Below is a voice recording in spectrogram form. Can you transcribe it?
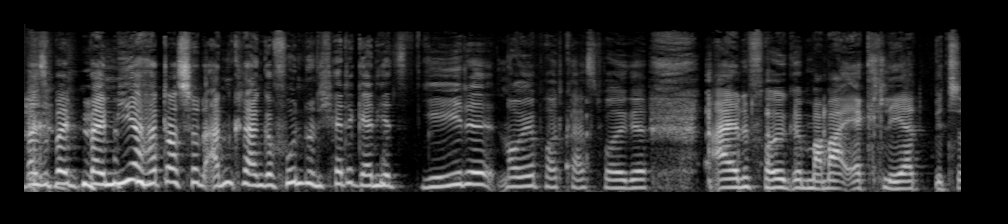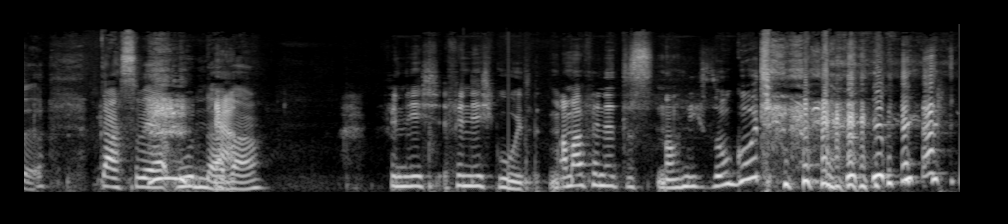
Also bei, bei mir hat das schon Anklang gefunden und ich hätte gern jetzt jede neue Podcast-Folge eine Folge Mama erklärt, bitte. Das wäre wunderbar. Finde ich, finde ich gut. Mama findet es noch nicht so gut.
